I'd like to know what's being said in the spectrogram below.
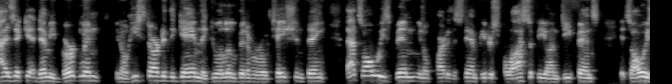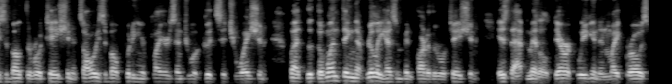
Isaac Adeyemi-Berglund, you know, he started the game. They do a little bit of a rotation thing. That's always been, you know, part of the Stampeders' philosophy on defense. It's always about the rotation. It's always about putting your players into a good situation. But the, the one thing that really hasn't been part of the rotation is that middle. Derek Wiggan and Mike Rose,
